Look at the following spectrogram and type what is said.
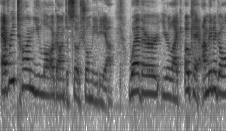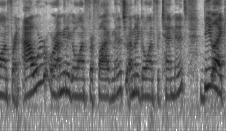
every time you log on to social media, whether you're like, okay, I'm going to go on for an hour, or I'm going to go on for five minutes, or I'm going to go on for 10 minutes, be like,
